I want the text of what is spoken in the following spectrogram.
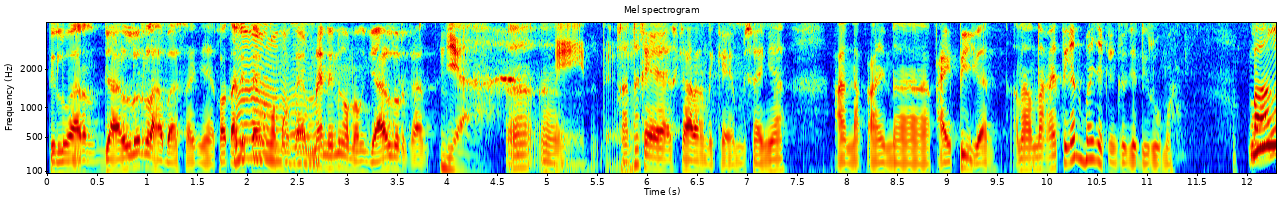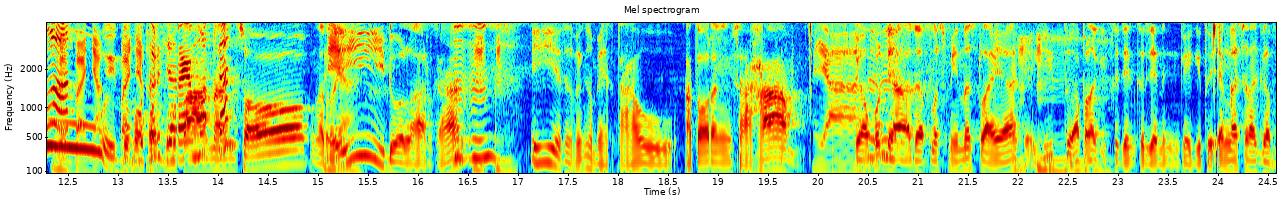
Di luar jalur lah bahasanya. Kalau tadi tem ngomong timeline ini ngomong jalur kan. Iya. Heeh. Gitu. Karena kayak sekarang nih kayak misalnya anak-anak IT kan. Anak-anak IT kan banyak yang kerja di rumah. Banget. Banyak, Uh, itu banyak. Kerja remote kan? sob. Ngeri dolar kan? Iya tapi nggak banyak tahu. Atau orang yang saham. Ya. ya walaupun dia ada plus minus lah ya kayak gitu. Apalagi kerjaan-kerjaan yang kayak gitu yang nggak seragam.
